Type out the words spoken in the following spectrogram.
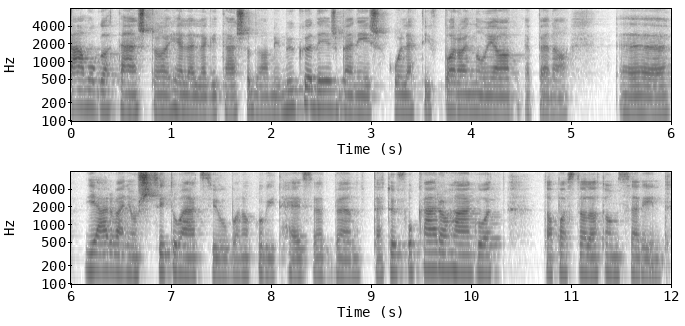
támogatást a jelenlegi társadalmi működésben és kollektív paranoia ebben a e, járványos szituációban, a Covid helyzetben tetőfokára hágott, tapasztalatom szerint.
